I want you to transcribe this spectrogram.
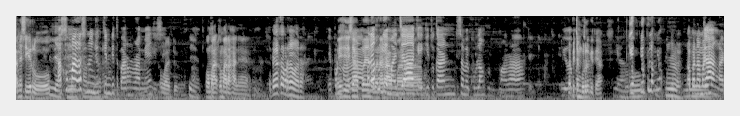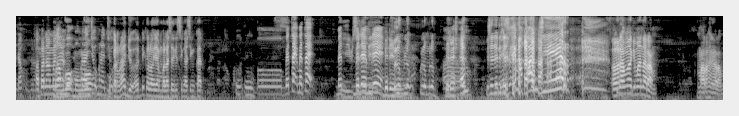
ini sirup. Iya aku sih. malas nunjukin di tempat orang rame aja sih. Waduh. Iya. Oh, mar- kemarahannya. Tapi kakak pernah marah? Ya pernah. sih lah. siapa yang aku diam aja marah? kayak gitu kan sampai pulang pun marah. kayak gitu. Yo, Tapi cemburu gitu ya. Iya. Yuk, yuk pulang yuk. Iya. Apa namanya? Enggak, enggak ada aku bilang. Apa namanya? Monggo, monggo. Merajuk, merajuk. Bukan merajuk, tapi kalau yang balas singkat-singkat. Oh, bete bete. Bet, bisa BDMD. BDMD. Belum, belum, belum, belum. BDSM? Bisa jadi. BDSM apa anjir? Oh, Rama gimana, Ram? Marahnya, Ram?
